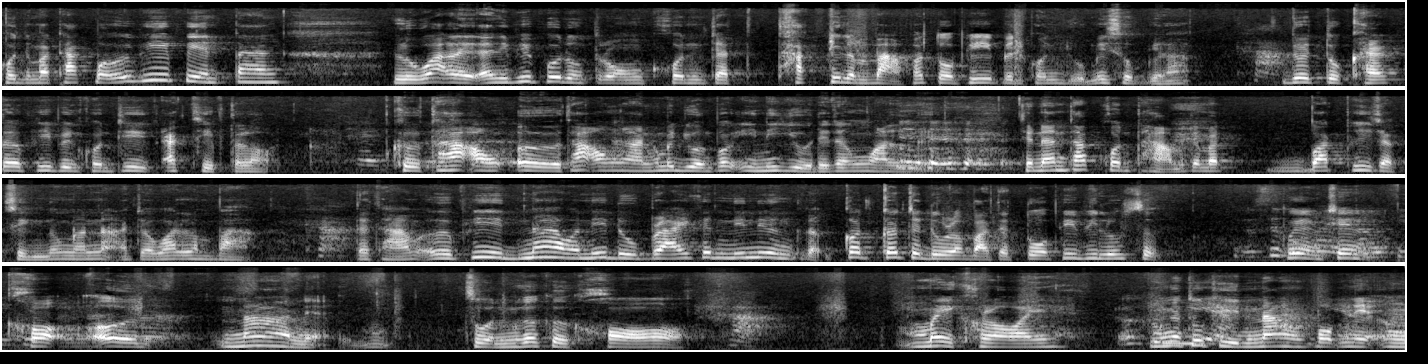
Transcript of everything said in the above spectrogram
คนจะมาทักบอกว่าพี่เปลี่ยนแปลง หรือว่าอะไรอันนี้พี่พูดตรงๆ คนจะทักพี่ลำบากเพราะตัวพี่เป็นคนอยู่ไม่สุขอยู่แล้วค่ะ ด้วยตัวคาแรคเตอร์พี่เป็นคนที่แอคทีฟตลอดใช่คือถ้าเอาเออถ้าเอางานเข้ามาโยนพวกอีนี่อยู่ได้ทั้งวันเลย ฉะนั้นถ้าคนถามจะมาวัดพี่จากสิ่งตรงนั้นน่ะอาจจะวัดลำบากค่ะแต่ถามเออพี่หน้าวันนี้ดูไบรท์ขึ้นนิดนึงก็ก็จะดูลำบากแต่ตัวพี่พี่รู้สึกรู้สึกเพราะอย่างเช่นว่ไบ้งคอที่เออห็นหน้าเนี่ยส่วนหนึงก็คือคอค่ะไม่คล้อยก็คืองั้นทุกทีนั่งปุ๊บเนี่ยอื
